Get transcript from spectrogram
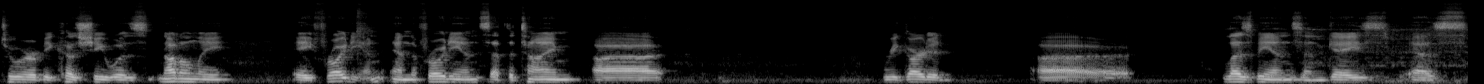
to her because she was not only a Freudian, and the Freudians at the time uh, regarded uh, lesbians and gays as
